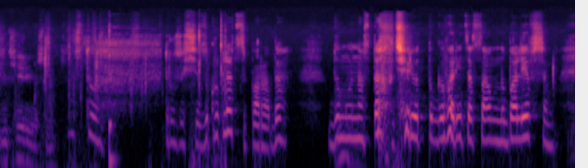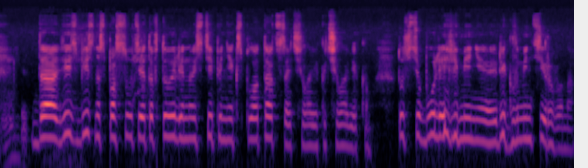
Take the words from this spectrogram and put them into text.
интересно. Ну что, дружище, закругляться пора, да? Думаю, настал черед поговорить о самом наболевшем. Да? Весь бизнес, по сути, это в той или иной степени эксплуатация человека человеком. Тут все более или менее регламентировано.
